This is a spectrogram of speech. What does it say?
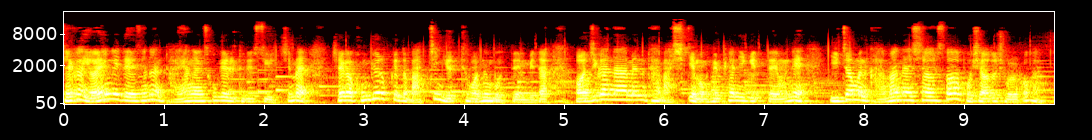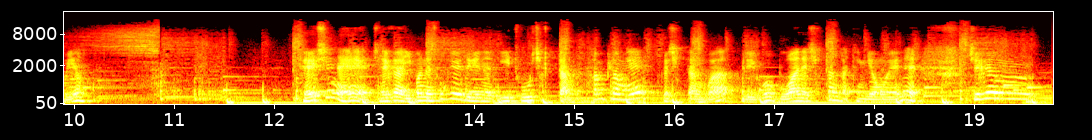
제가 여행에 대해서는 다양한 소개를 드릴 수 있지만 제가 공교롭게도 맛집 유튜버는 못 됩니다. 어지간하면 다 맛있게 먹는 편이기 때문에 이 점은 감안하셔서 보셔도 좋을 것 같고요. 대신에 제가 이번에 소개해드리는 이 두 식당, 함평의 그 식당과 그리고 무안의 식당 같은 경우에는 지금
